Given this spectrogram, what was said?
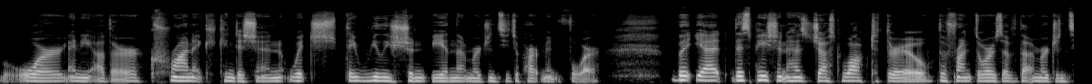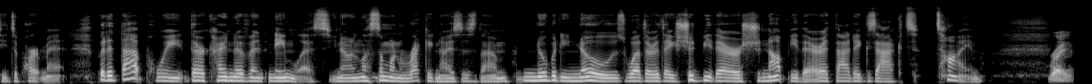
or any other chronic condition, which they really shouldn't be in the emergency department for. But yet this patient has just walked through the front doors of the emergency department. But at that point, they're kind of nameless, you know, unless someone recognizes them, nobody knows whether they should be there or should not be there at that exact time. Right.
